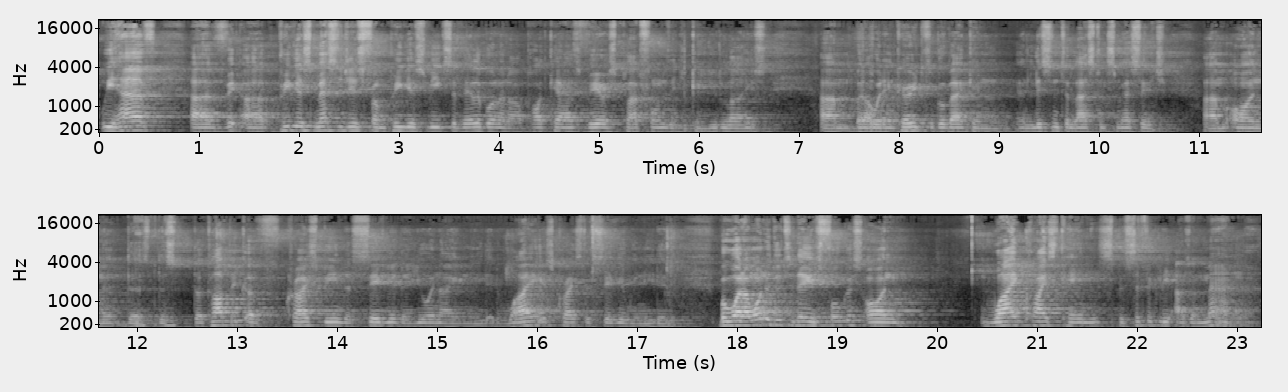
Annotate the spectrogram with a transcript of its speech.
we have uh, uh, previous messages from previous weeks available on our podcast, various platforms that you can utilize. Um, but I would encourage you to go back and, and listen to last week's message um, on the, the, the topic of Christ being the Savior that you and I needed. Why is Christ the Savior we needed? But what I want to do today is focus on why Christ came specifically as a man.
